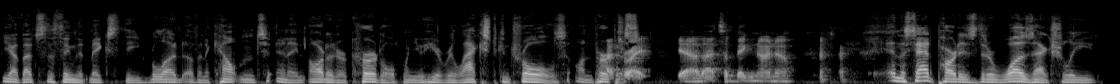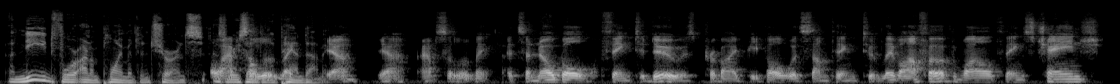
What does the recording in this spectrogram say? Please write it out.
Yeah, that's the thing that makes the blood of an accountant and an auditor curdle when you hear relaxed controls on purpose. That's right. Yeah, that's a big no no. and the sad part is there was actually a need for unemployment insurance oh, as oh, a result of the pandemic. Yeah, yeah, absolutely. It's a noble thing to do is provide people with something to live off of while things change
